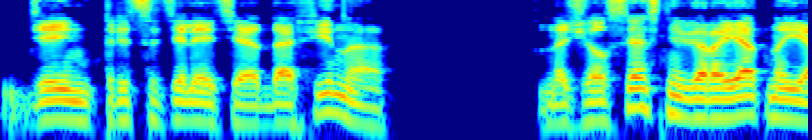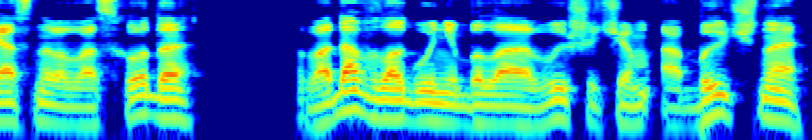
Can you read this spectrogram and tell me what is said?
День тридцатилетия дофина начался с невероятно ясного восхода, вода в лагуне была выше, чем обычно,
